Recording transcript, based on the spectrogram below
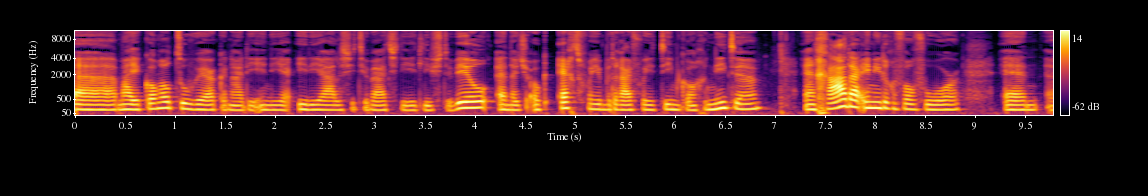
Uh, maar je kan wel toewerken naar die ideale situatie die je het liefste wil. En dat je ook echt van je bedrijf, van je team kan genieten. En ga daar in ieder geval voor. En uh,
